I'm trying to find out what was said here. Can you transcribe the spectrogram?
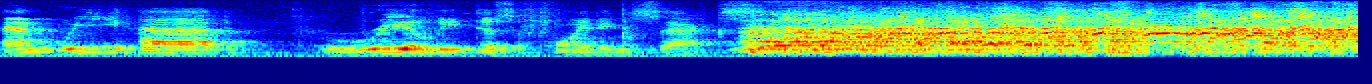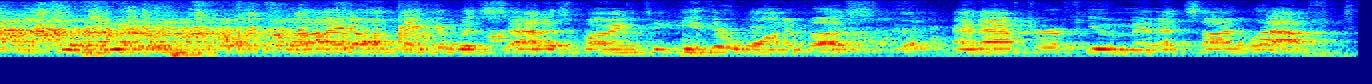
and we had really disappointing sex. I don't think it was satisfying to either one of us, and after a few minutes, I left.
